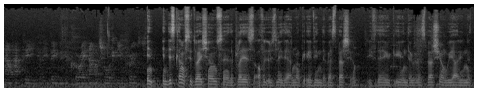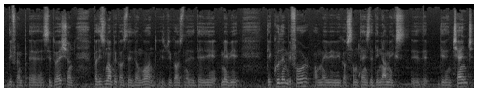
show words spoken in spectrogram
How happy have you been with Doucouré? How much more? In, in this kind of situations, uh, the players obviously they are not giving the best version. If they giving the best version, we are in a different uh, situation. But it's not because they don't want. It's because they, they maybe they couldn't before, or maybe because sometimes the dynamics uh, didn't change.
